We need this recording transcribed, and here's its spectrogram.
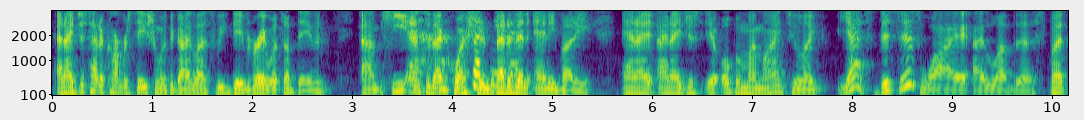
and I just had a conversation with a guy last week, David Ray. What's up, David? Um, he answered that question better than anybody. And I and I just it opened my mind to like, yes, this is why I love this. But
